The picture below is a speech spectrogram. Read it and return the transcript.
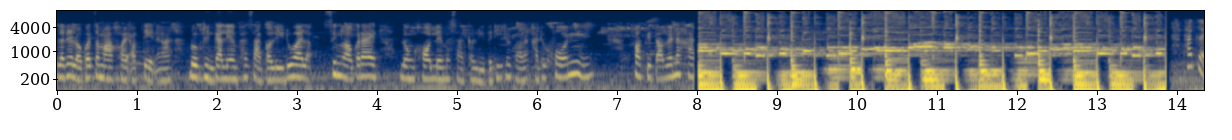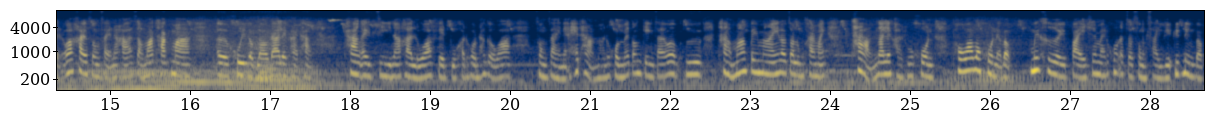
แล้วเดี๋ยวเราก็จะมาคอยอัปเดตนะคะรวมถึงการเรียนภาษาเกาหลีด้วยล้วซึ่งเราก็ได้ลงคอร์สเรียนภาษาเกาหลีไปที่เรียบร้อยแล้วค่ะทุกคน ฝากติดตามด้วยนะคะ คุยกับเราได้เลยค่ะทางทาง IG นะคะ หรือว่า Facebook ค่ะทุกคนถ้าเกิดว่าสงสัยเนี่ยให้ถามนะคะทุกคนไม่ต้องเกรงใจว่าแบบเออถามมากไปไหมเราจะรำคาญไหมถามได้เลยค่ะทุกคน เพราะว่าบางคนเนี่ยแบบไม่เคยไปใช่ไหมทุกคนอาจจะสงสัยเยอะนิดนึงแบบ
